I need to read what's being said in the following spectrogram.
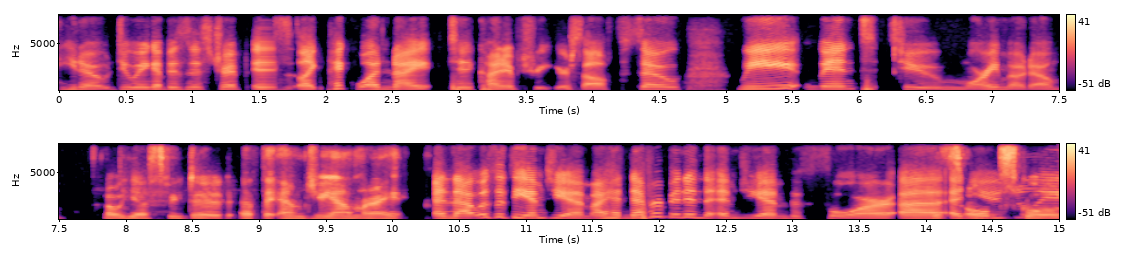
you know doing a business trip is like pick one night to kind of treat yourself so we went to morimoto Oh, yes, we did at the MGM, right? And that was at the mgm i had never been in the mgm before uh It's old school,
